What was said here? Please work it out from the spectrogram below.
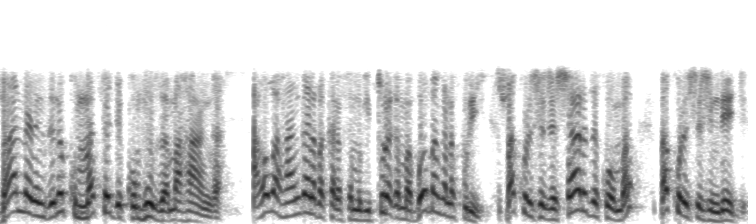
banarenze no ku mategeko mpuzamahanga. Aho bahangara bakarasa mu giturage amabomba angana kuriya bakoresheje share komba bakoresheje indege.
